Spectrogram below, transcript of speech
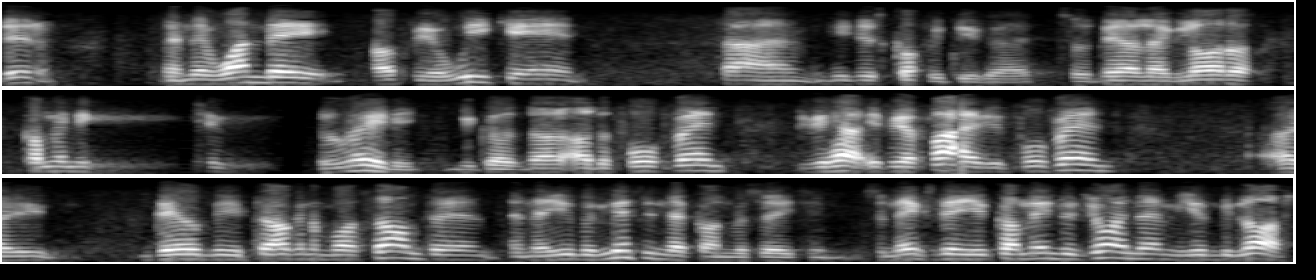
dinner." And then one day after your weekend time, he just with you guys. So there are like a lot of communication already because there are the four friends, if you have if you have five, if four friends, uh, they'll be talking about something, and then you'll be missing that conversation. So next day you come in to join them, you'll be lost,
